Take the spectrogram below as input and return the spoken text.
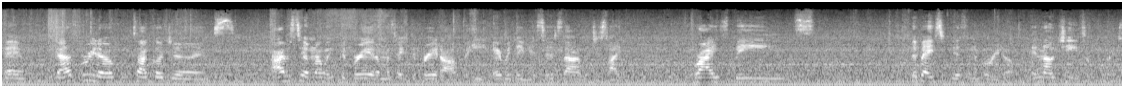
Okay, got a burrito from Taco John's. Obviously, I'm not gonna eat the bread. I'm gonna take the bread off and eat everything that's inside, which is like rice, beans, the basic is in the burrito, and no cheese, of course.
